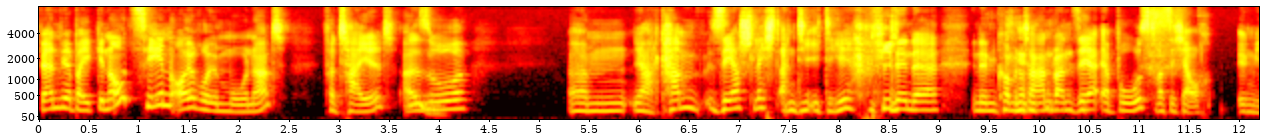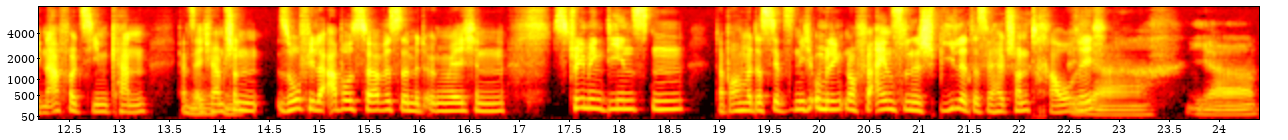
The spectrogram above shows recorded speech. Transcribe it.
wären wir bei genau 10 Euro im Monat verteilt. Also, ähm, ja, kam sehr schlecht an die Idee. Viele in, der, in den Kommentaren waren sehr erbost, was ich ja auch irgendwie nachvollziehen kann. Ganz ehrlich, wir haben schon so viele Abo-Services mit irgendwelchen Streaming-Diensten. Da brauchen wir das jetzt nicht unbedingt noch für einzelne Spiele. Das wäre halt schon traurig. Ja, ja.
